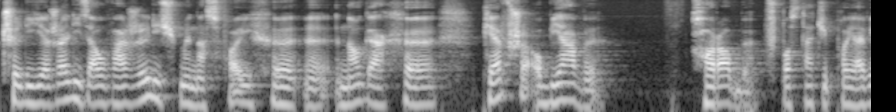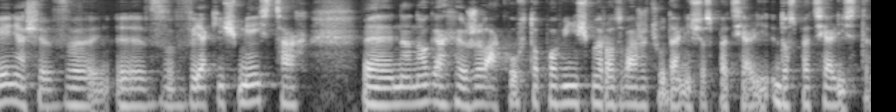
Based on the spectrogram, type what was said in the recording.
Czyli jeżeli zauważyliśmy na swoich e, e, nogach e, pierwsze objawy choroby w postaci pojawienia się w, w, w jakichś miejscach e, na nogach żylaków, to powinniśmy rozważyć udanie się specjali do specjalisty.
